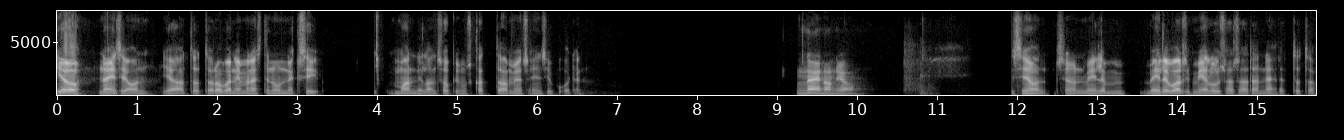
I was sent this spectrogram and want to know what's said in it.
Joo, näin se on. Ja tuota, Rovaniemellä sitten onneksi Mannilan sopimus kattaa myös ensi vuoden. Näin on, joo. Se on, se on meille, meille varsin mieluisaa saada nähdä tota,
